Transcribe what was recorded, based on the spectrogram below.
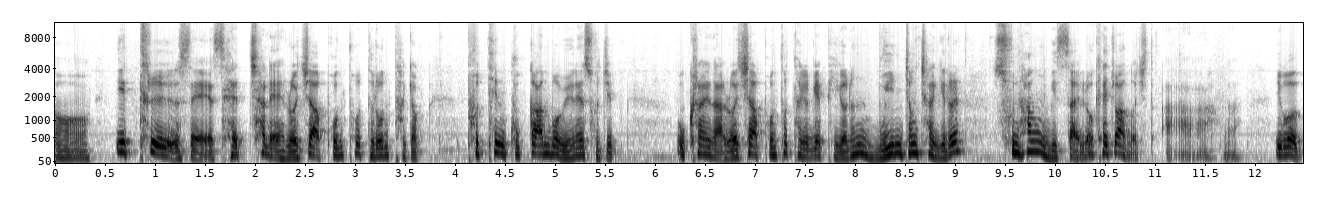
어, 이틀 새세 차례 러시아 본토 드론 타격, 푸틴 국가안보위원회 소집, 우크라이나 러시아 본토 타격의 비결은 무인 정찰기를 순항 미사일로 개조한 것이다. 아, 이거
